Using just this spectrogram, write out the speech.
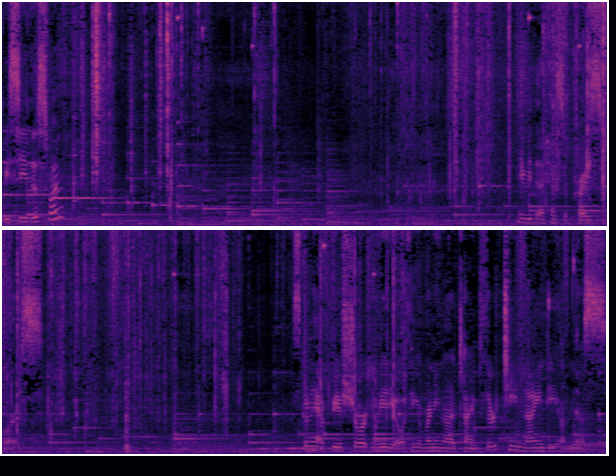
We see this one? Maybe that has a price for us. Going to have to be a short video. I think I'm running out of time. $13.90 on this.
